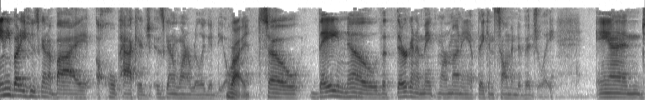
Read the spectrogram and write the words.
Anybody who's going to buy a whole package is going to want a really good deal. Right. So they know that they're going to make more money if they can sell them individually. And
